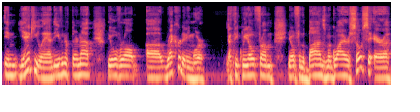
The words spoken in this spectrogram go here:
in Yankee land, even if they're not the overall uh, record anymore. I think we know from you know from the Bonds, McGwire, Sosa era.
